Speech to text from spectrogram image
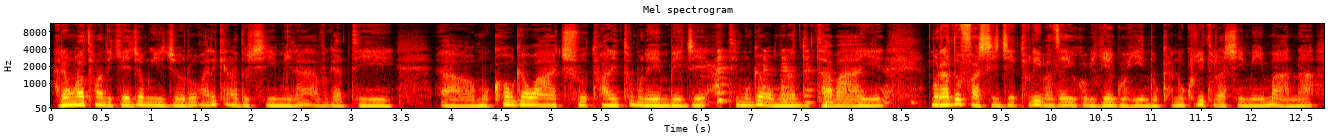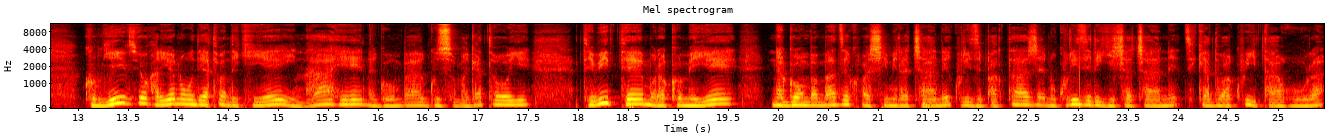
Harimo uwatwandikiye ejo mu ijoro ariko aradushimira avuga ati "Ah, umukobwa wacu twari tumurembeje. Ati mugabo muradutabaye muradufashije turibaza yuko bigiye guhinduka. Ni ukuri turashimiye imana. Ku bw'ibyo hariyo n'ubundi yatwandikiye intahe nagomba gusoma gatoye. Ati bite murakomeye nagomba maze kubashimira cyane kuri izi partage ni ukuri zirigisha cyane zikaduha kwitahura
